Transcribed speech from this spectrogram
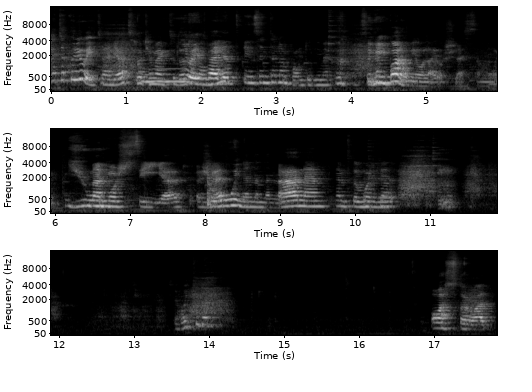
Hát akkor jó étvágyat, hogyha meg tudod Jó étvágyat, én szerintem nem fogom tudni meg. Szerintem baromi olajos lesz amúgy. Jó. Már most széjjel esett. Új, nem, nem, nem, nem. Á, nem. Nem tudom, hogy kell. Te hogy tudod? Azt a rohadt.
